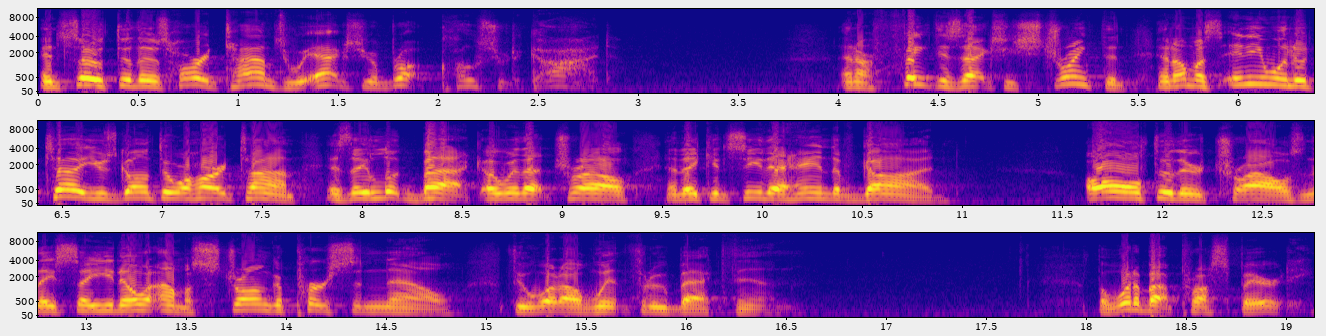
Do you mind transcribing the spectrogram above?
And so, through those hard times, we actually are brought closer to God. And our faith is actually strengthened. And almost anyone who tell you who's gone through a hard time, as they look back over that trial and they can see the hand of God all through their trials, and they say, you know what, I'm a stronger person now through what I went through back then. But what about prosperity?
